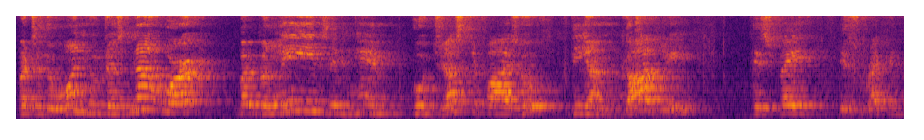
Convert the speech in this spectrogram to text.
But to the one who does not work, but believes in him who justifies who? The ungodly, his faith is reckoned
